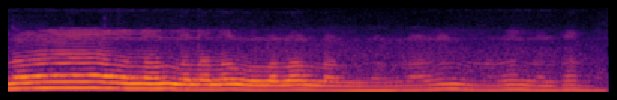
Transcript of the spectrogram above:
La la la la la la la la la la la la la la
